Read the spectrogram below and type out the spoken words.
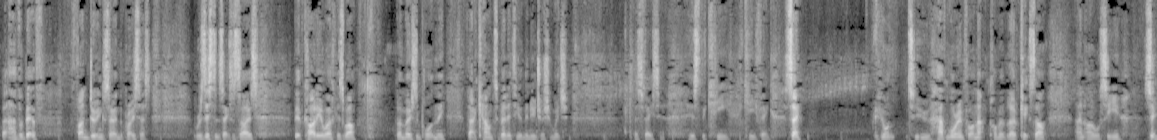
but have a bit of fun doing so in the process. Resistance exercise, a bit of cardio work as well, but most importantly, that accountability of the nutrition, which, let's face it, is the key, key thing. So, if you want to have more info on that, comment below Kickstart, and I will see you soon.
